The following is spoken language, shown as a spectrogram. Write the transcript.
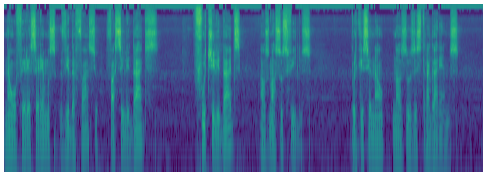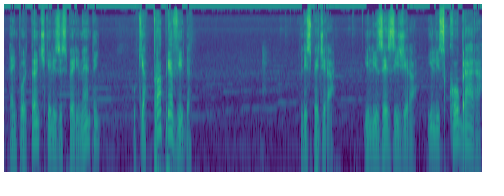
não ofereceremos vida fácil, facilidades, futilidades aos nossos filhos, porque senão nós os estragaremos. É importante que eles experimentem o que a própria vida lhes pedirá e lhes exigirá e lhes cobrará.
